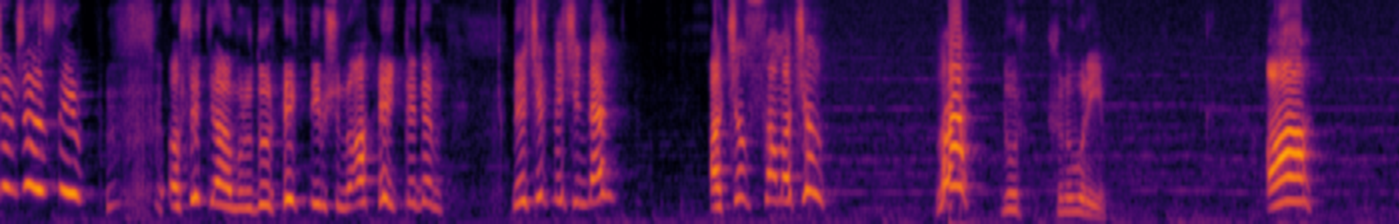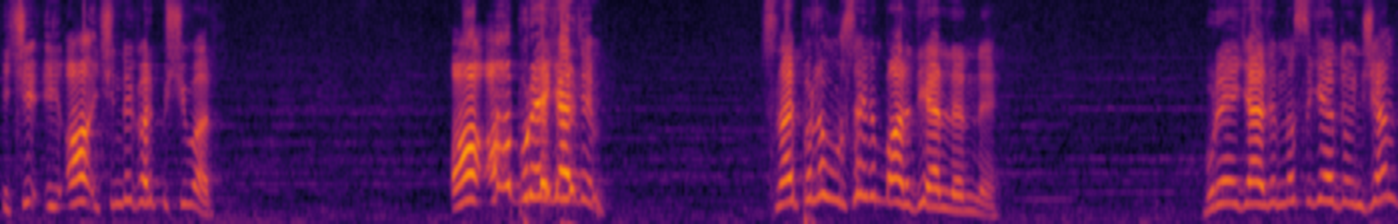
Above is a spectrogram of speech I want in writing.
Çok şanslıyım. Asit yağmuru dur hackleyeyim şunu. Ah hackledim. Ne çıktı içinden? Açıl susam açıl. La dur şunu vurayım. Aa içi aa içinde garip bir şey var. Aa aa buraya geldim. Sniper'la vursaydım bari diğerlerini. Buraya geldim. Nasıl geri döneceğim?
